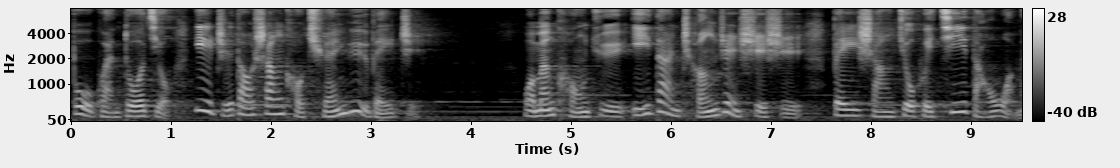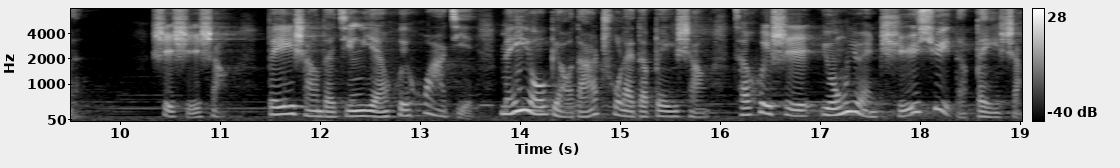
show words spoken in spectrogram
不管多久，一直到伤口痊愈为止。我们恐惧一旦承认事实，悲伤就会击倒我们。事实上。悲伤的经验会化解，没有表达出来的悲伤才会是永远持续的悲伤。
